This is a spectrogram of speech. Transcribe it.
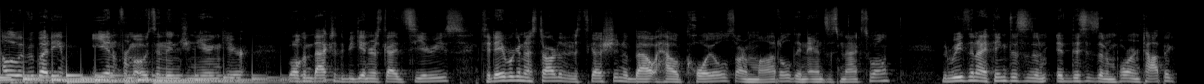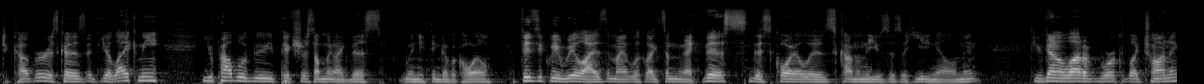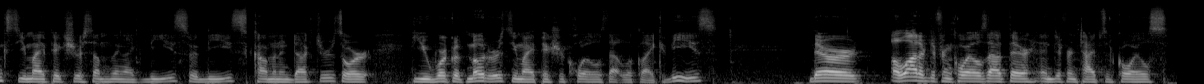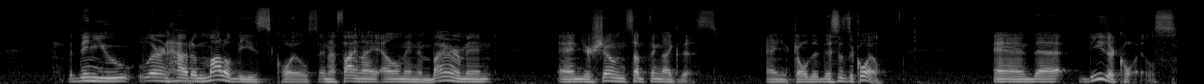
Hello everybody, Ian from Ozen Engineering here. Welcome back to the Beginner's Guide series. Today we're going to start a discussion about how coils are modeled in ANSYS Maxwell. The reason I think this is an, this is an important topic to cover is because if you're like me, you probably picture something like this when you think of a coil. Physically realize it might look like something like this. This coil is commonly used as a heating element. If you've done a lot of work with electronics, you might picture something like these or these common inductors, or if you work with motors, you might picture coils that look like these. There are a lot of different coils out there and different types of coils. But then you learn how to model these coils in a finite element environment, and you're shown something like this. And you're told that this is a coil, and that these are coils.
